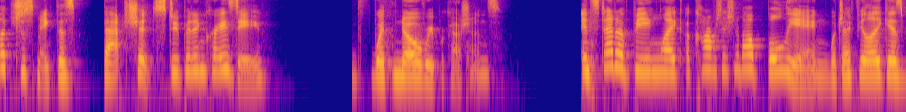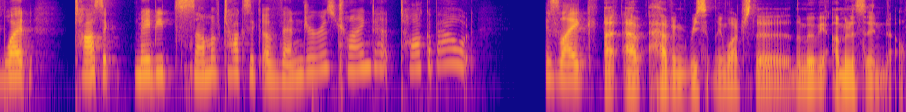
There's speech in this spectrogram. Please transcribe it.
let's just make this batshit stupid and crazy with no repercussions instead of being like a conversation about bullying, which I feel like is what toxic maybe some of Toxic Avenger is trying to talk about. Is like I, I, having recently watched the the movie, I'm gonna say no.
